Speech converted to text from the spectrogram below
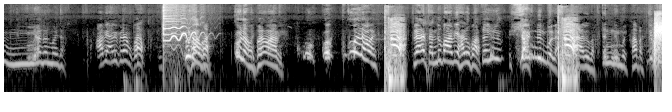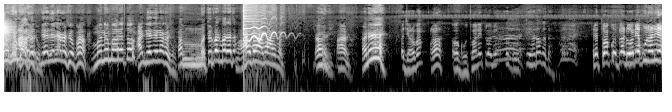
મેનન મૈદાન આવી આવી પેલા ઊભા કોણ આવે? કોણ આવે? કોણ આવે? પેલા ચંદુબા આવી હાલ ઊભા ચંદુન બોલે. આવી ઊભા ચંદુન બોલે. હા બસ મને મારે તો. દે દે લાગે છે ઊભા મને મારે તો? હા દે દે લાગે છે આ મથુરબાન મારે તો? હા બા હા હા હા અને? આ જેણોબા, હા. હવે ગોતવા નહીં પેલા? હેડો એટલે તો કોઈ પેલા ડોબે કોણ લે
